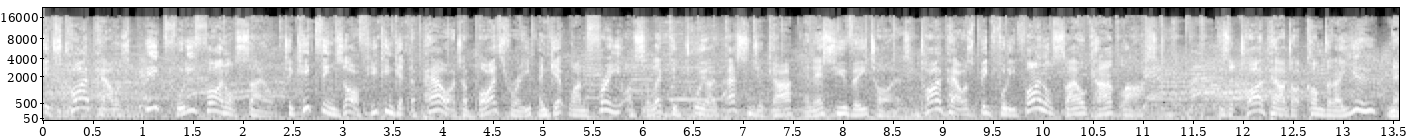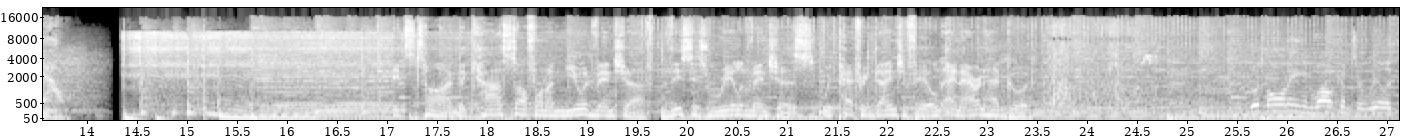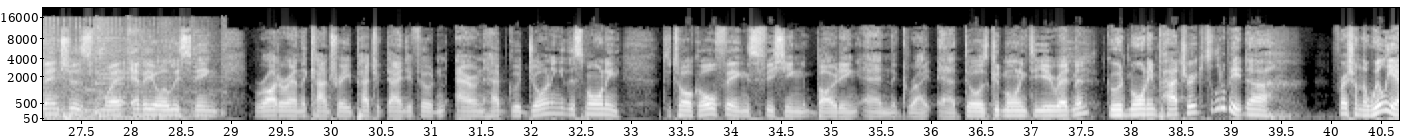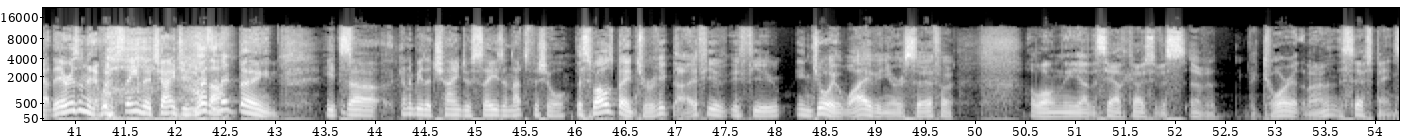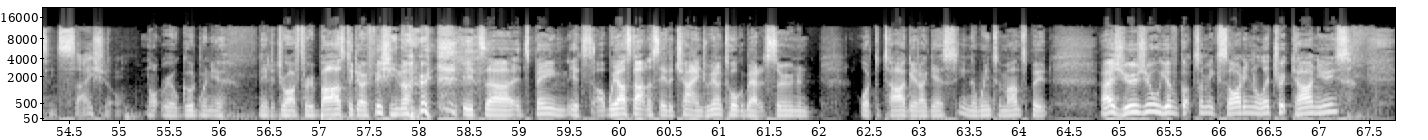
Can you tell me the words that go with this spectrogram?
It's Tyre Power's Big Footy Final Sale. To kick things off, you can get the power to buy three and get one free on selected Toyo passenger car and SUV tyres. Tyre Power's Big Footy Final Sale can't last. Visit tyrepower.com.au now. It's time to cast off on a new adventure. This is Real Adventures with Patrick Dangerfield and Aaron Habgood. Good morning and welcome to Real Adventures from wherever you're listening right around the country. Patrick Dangerfield and Aaron Habgood joining you this morning to talk all things fishing, boating, and the great outdoors. Good morning to you, Redmond. Good morning, Patrick. It's a little bit uh, fresh on the willy out there, isn't it? We've seen the change in Hasn't weather. it been? It's uh, going to be the change of season, that's for sure. The swell's been terrific though. If you if you enjoy a wave and you're a surfer along the uh, the south coast of, a, of Victoria at the moment, the surf's been sensational. Not real good when you need to drive through bars to go fishing, though. it's uh, it's been it's we are starting to see the change. We're going to talk about it soon and what to target, I guess, in the winter months. But as usual, you've got some exciting electric car news.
